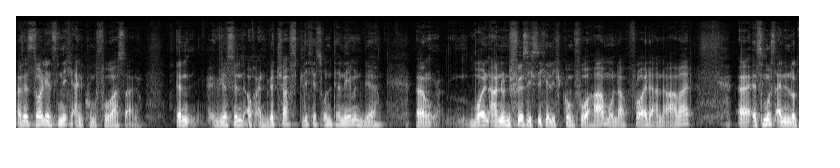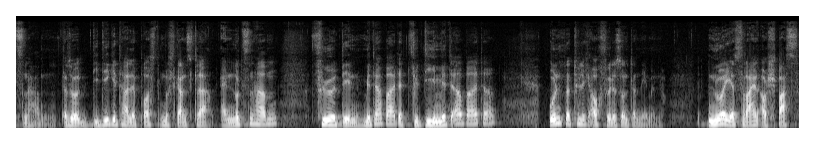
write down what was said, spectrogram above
Also es soll jetzt nicht ein Komfort sein. Denn wir sind auch ein wirtschaftliches Unternehmen. Wir äh, wollen an und für sich sicherlich Komfort haben und auch Freude an der Arbeit. Äh, es muss einen Nutzen haben. Also die digitale Post muss ganz klar einen Nutzen haben für den Mitarbeiter, für die Mitarbeiter und natürlich auch für das Unternehmen. Nur jetzt rein aus Spaß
